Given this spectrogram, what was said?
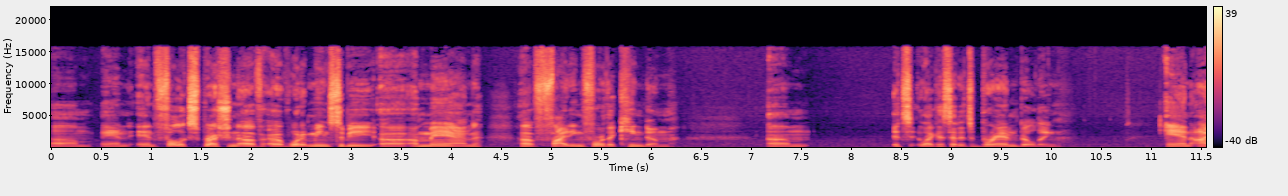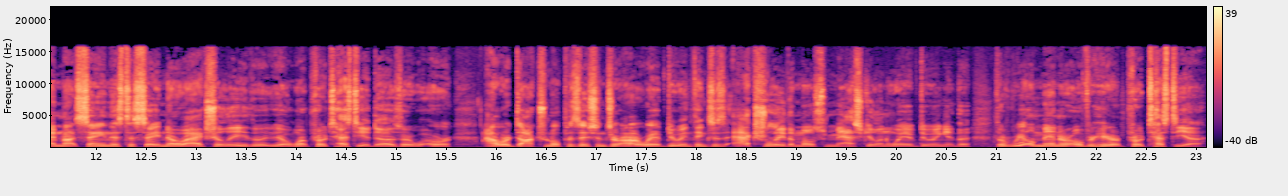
um, and and full expression of, of what it means to be uh, a man uh, fighting for the kingdom um, it's like I said, it's brand building. And I'm not saying this to say no. Actually, the, you know what Protestia does, or or our doctrinal positions, or our way of doing things, is actually the most masculine way of doing it. the The real men are over here at Protestia.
